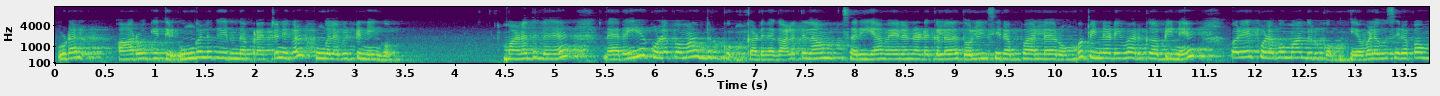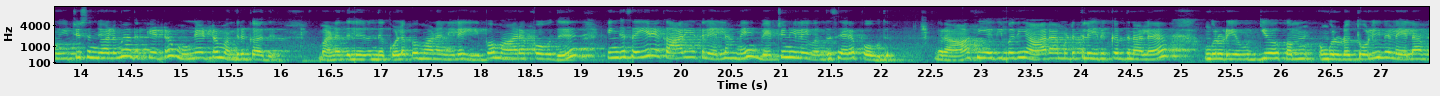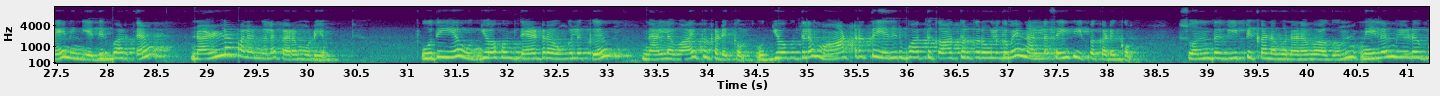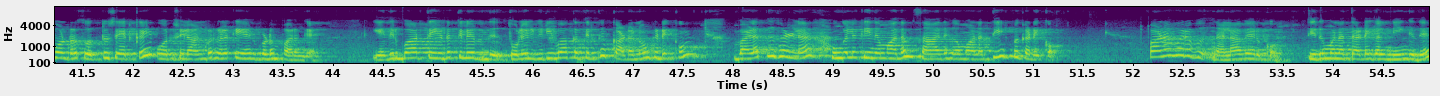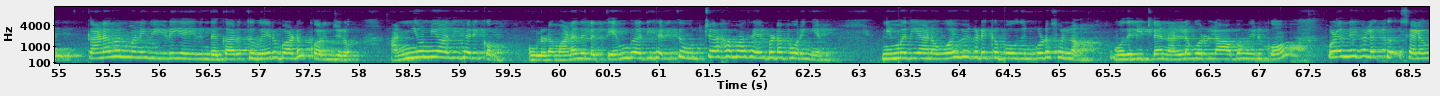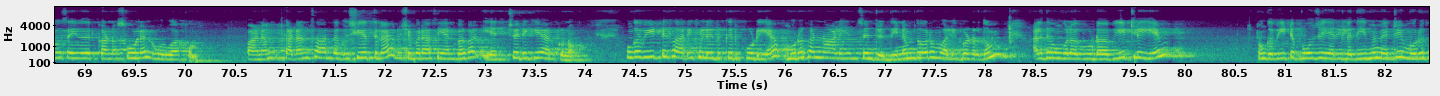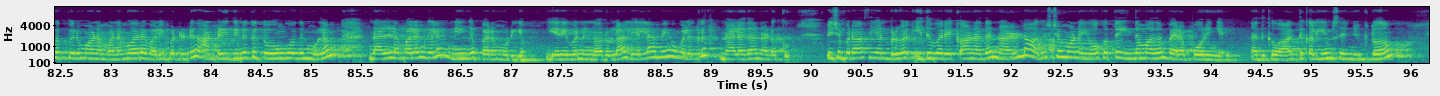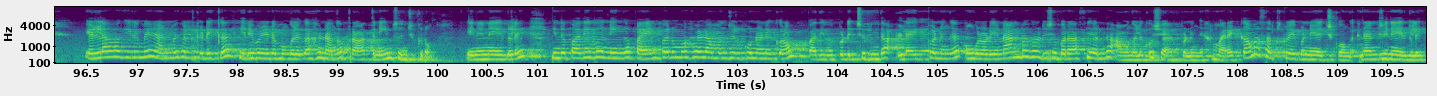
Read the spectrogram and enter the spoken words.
உடல் ஆரோக்கியத்தில் உங்களுக்கு இருந்த பிரச்சனைகள் உங்களை விட்டு நீங்கும். மனதில் நிறைய குழப்பமாக இருந்திருக்கும். கடந்த காலத்திலாம் சரியாக வேலை நடக்கலை தொழில் சிறப்பாக இல்லை ரொம்ப பின்னடைவாக இருக்குது அப்படின்னு ஒரே குழப்பமாக இருந்திருக்கும். எவ்வளவு சிறப்பாக முயற்சி செஞ்சாலுமே அதற்கேற்ற முன்னேற்றம் வந்திருக்காது. மனதில் இருந்த குழப்பமான நிலை இப்போ மாறப்போகுது. நீங்கள் செய்கிற காரியத்தில் எல்லாமே வெற்றி நிலை வந்து சேரப்போகுது. ஒரு அதிபதி ஆறாம் இடத்துல இருக்கிறதுனால உங்களுடைய உத்தியோகம் உங்களோட தொழிலில் எல்லாமே நீங்கள் எதிர்பார்த்த நல்ல பலன்களை பெற முடியும். புதிய உத்தியோகம் தேடுற உங்களுக்கு நல்ல வாய்ப்பு கிடைக்கும். உத்தியோகத்தில் மாற்றத்தை எதிர்பார்த்து காத்திருக்கிறவங்களுக்குமே நல்ல செய்தி இப்போ கிடைக்கும். சொந்த வீட்டு கனவு நனவாகும். நிலம் வீடு போன்ற சொத்து சேர்க்கை ஒரு சில அன்பர்களுக்கு ஏற்படும் பாருங்க. எதிர்பார்த்த இடத்திலிருந்து தொழில் விரிவாக்கத்திற்கு கடனும் கிடைக்கும். வழக்குகளில் உங்களுக்கு இந்த மாதம் சாதகமான தீர்ப்பு கிடைக்கும். பணவரவு நல்லாவே இருக்கும். திருமண தடைகள் நீங்குது. கணவன் மனைவி இடையே இருந்த கருத்து வேறுபாடு குறைஞ்சிடும் அந்யுன்யம் அதிகரிக்கும். உங்களோட மனதில் தெம்பு அதிகரித்து உற்சாகமாக செயல்பட போகிறீங்க நிம்மதியான ஓய்வு கிடைக்க போகுதுன்னு கூட சொல்லலாம். முதலீட்டில் நல்ல ஒரு லாபம் இருக்கும். குழந்தைகளுக்கு செலவு செய்வதற்கான சூழல் உருவாகும். பணம் கடன் சார்ந்த விஷயத்தில் ரிஷபராசி அன்பர்கள் எச்சரிக்கையாக இருக்கணும். உங்கள் வீட்டுக்கு அருகில் இருக்கக்கூடிய முருகன் ஆலயம் சென்று தினம்தோறும் வழிபடுறதும் அல்லது உங்களோட வீட்டிலேயே உங்கள் வீட்டு பூஜை அறையில் தீபம் ஏற்றி முருகப்பெருமான மனமாற வழிபட்டுட்டு அன்றைய தினத்தை துவங்குவதன் மூலம் நல்ல பலன்களை நீங்கள் பெற முடியும். இறைவனின் அருளால் எல்லாமே உங்களுக்கு நல்லதாக நடக்கும். ரிஷபராசி அன்பர்கள் இதுவரை காணாத நல்ல அதிர்ஷ்டமான யோகத்தை இந்த மாதம் பெற போகிறீங்க அதுக்கு வாழ்த்துக்களையும் செஞ்சுக்கிட்டோம். எல்லா வகையிலுமே நன்மைகள் கிடைக்க இறைவனிடம் உங்களுக்காக நாங்கள் பிரார்த்தனையும் செஞ்சுக்கிறோம். என்ன நேர்களே இந்த பதிவு நீங்கள் பயன்பெறும் வகையில் அமைஞ்சிருக்கும்னு நினைக்கிறோம். பதிவு பிடிச்சிருந்தா லைக் பண்ணுங்கள் உங்களுடைய நண்பர்கள் ரிஷபராசியாக இருந்தால் அவங்களுக்கும் ஷேர் பண்ணுங்கள் மறக்காமல் சப்ஸ்கிரைப் பண்ணி வச்சுக்கோங்க. நன்றி நேயர்களே.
